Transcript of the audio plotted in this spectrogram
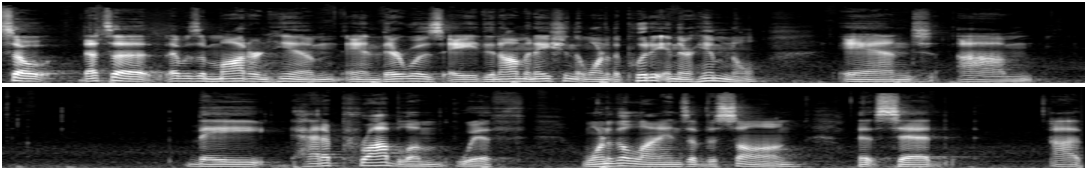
So that's a that was a modern hymn, and there was a denomination that wanted to put it in their hymnal, and um, they had a problem with one of the lines of the song that said, uh,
